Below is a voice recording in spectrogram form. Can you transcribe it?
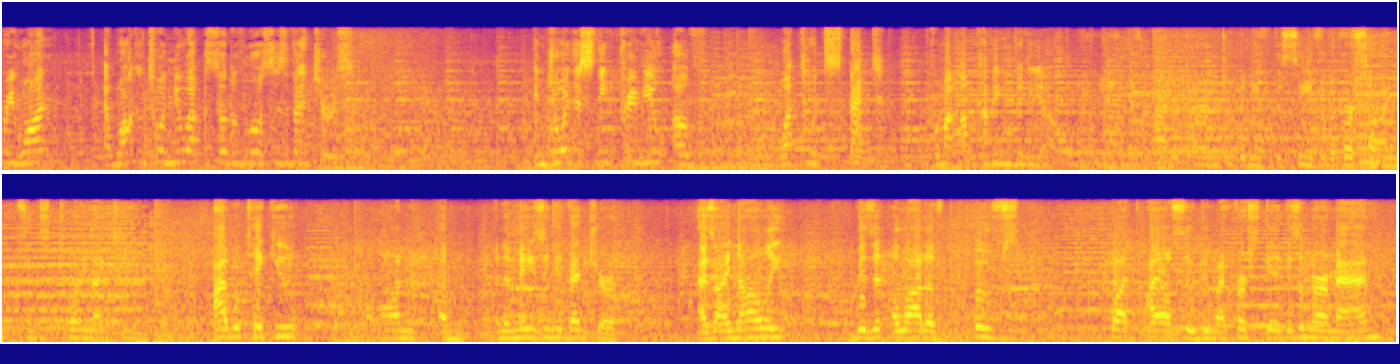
everyone, and welcome to a new episode of Lewis's Adventures. Enjoy this sneak preview of what to expect for my upcoming video. I return to Beneath the Sea for the first time since 2019. I will take you on um, an amazing adventure as I not only visit a lot of booths, but I also do my first gig as a merman,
